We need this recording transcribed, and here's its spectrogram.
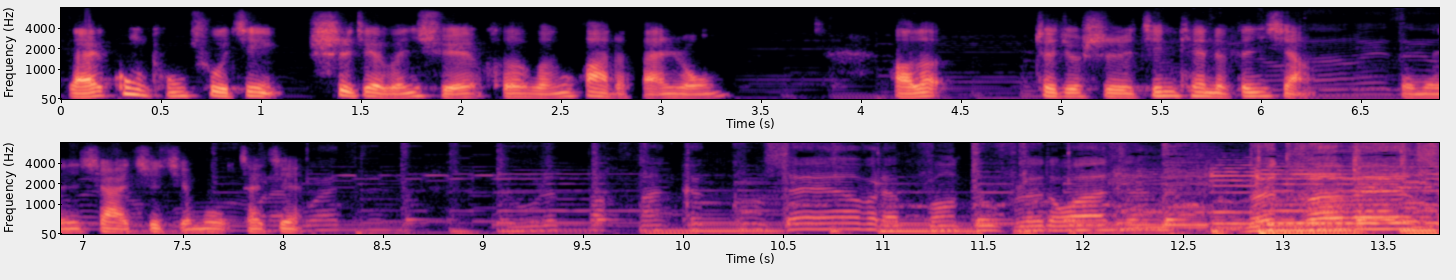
来共同促进世界文学和文化的繁荣。好了，这就是今天的分享，我们下一期节目再见。Conserve la pantoufle droite, me traverse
